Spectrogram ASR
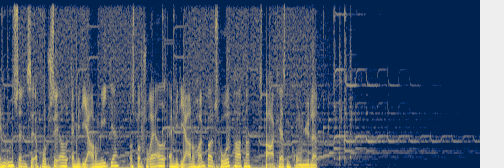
Denne udsendelse er produceret af Mediano Media og sponsoreret af Mediano Håndbolds hovedpartner, Sparkassen Kronjylland.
